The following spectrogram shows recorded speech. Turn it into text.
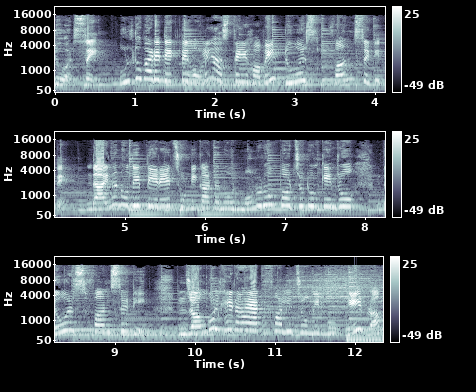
ডুয়ার্সে। উল্টো বাড়ি দেখতে হলে আসতেই হবে ডুয়ার্স ফান সিটিতে। ডাইনা নদীর তীরে ছুটি কাটানোর মনোরম পর্যটন কেন্দ্র ডুয়ার্স ফান সিটি। জঙ্গল ঘেরা এক ফালি জমির মধ্যে রাত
